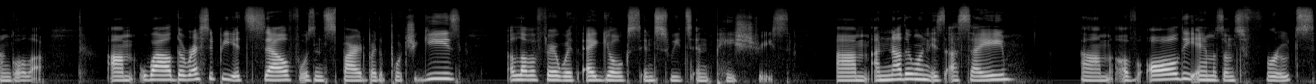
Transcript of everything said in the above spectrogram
Angola. Um, while the recipe itself was inspired by the Portuguese, a love affair with egg yolks and sweets and pastries. Um, another one is acai. Um, of all the Amazon's fruits,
